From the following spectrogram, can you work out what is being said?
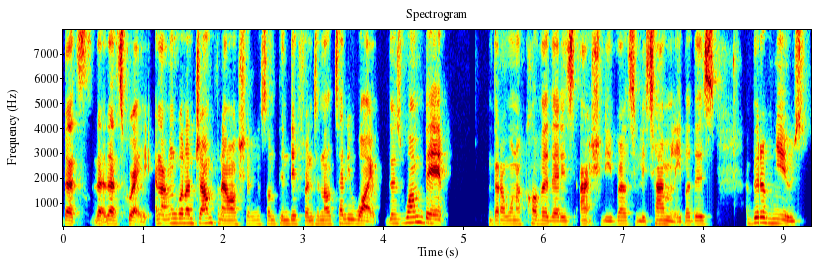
that's that, that's great. And i'm going to jump now actually on something different and i'll tell you why. There's one bit that i want to cover that is actually relatively timely but there's a bit of news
